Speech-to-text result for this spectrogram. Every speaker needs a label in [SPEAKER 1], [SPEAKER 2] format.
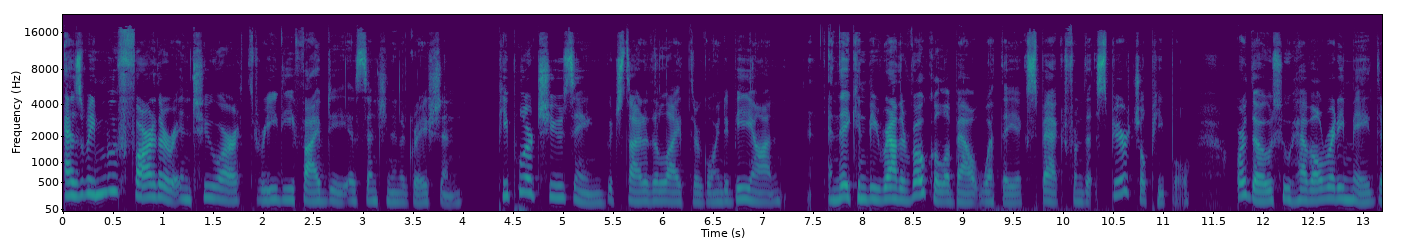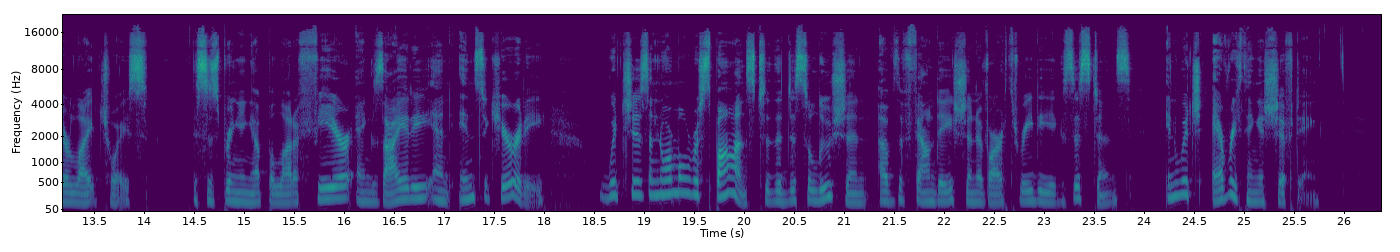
[SPEAKER 1] As we move farther into our 3D, 5D ascension integration, people are choosing which side of the light they're going to be on, and they can be rather vocal about what they expect from the spiritual people or those who have already made their light choice. This is bringing up a lot of fear, anxiety, and insecurity, which is a normal response to the dissolution of the foundation of our 3D existence, in which everything is shifting.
